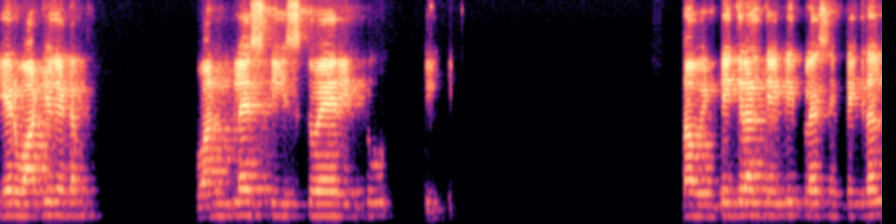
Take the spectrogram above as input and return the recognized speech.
Here what you get? 1 plus t square into dt. Now integral dt plus integral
